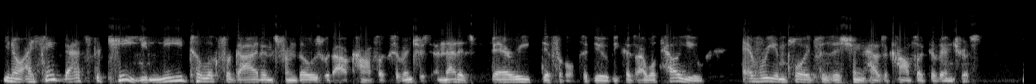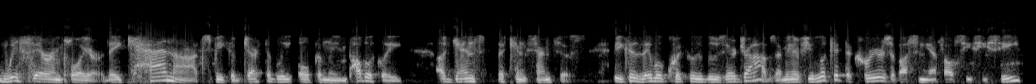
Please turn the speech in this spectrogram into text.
you know, I think that's the key. You need to look for guidance from those without conflicts of interest. And that is very difficult to do because I will tell you, every employed physician has a conflict of interest with their employer. They cannot speak objectively, openly, and publicly against the consensus because they will quickly lose their jobs. I mean, if you look at the careers of us in the FLCCC,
